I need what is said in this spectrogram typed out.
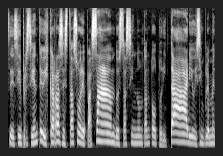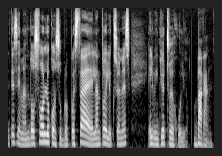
de si el presidente Vizcarra se está sobrepasando, está siendo un tanto autoritario y simplemente se mandó solo con su propuesta de adelanto de elecciones el 28 de julio. Bacán.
